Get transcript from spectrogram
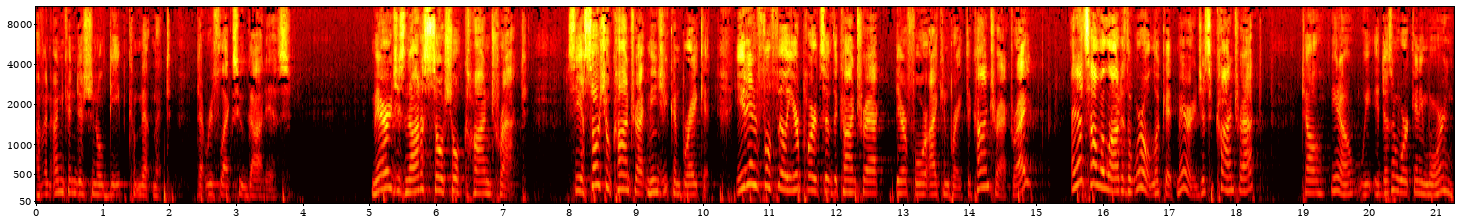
of an unconditional, deep commitment that reflects who God is. Marriage is not a social contract. See, a social contract means you can break it. You didn't fulfill your parts of the contract, therefore I can break the contract, right? And that's how a lot of the world look at marriage. It's a contract. Tell, you know, we, it doesn't work anymore, and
